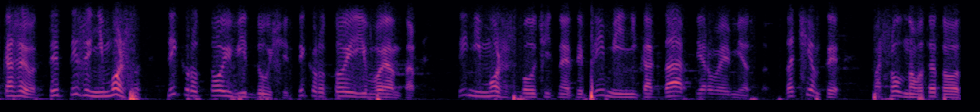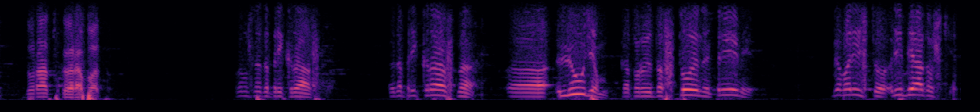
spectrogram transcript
скажи, ты, ты же не можешь, ты крутой ведущий, ты крутой ивентер, ты не можешь получить на этой премии никогда первое место. Зачем ты пошел на вот эту вот дурацкую работу? Потому что это прекрасно. Это прекрасно э, людям, которые достойны премии, говорить, что, ребятушки,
